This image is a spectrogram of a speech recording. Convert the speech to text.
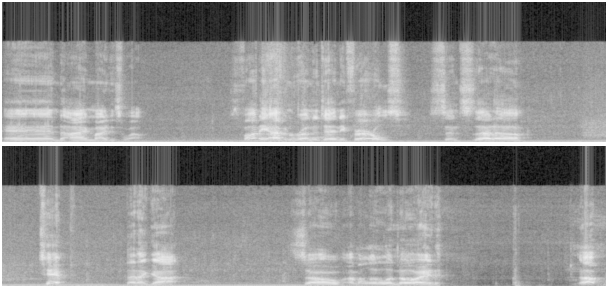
and I might as well. It's funny, I haven't run into any ferals since that, uh, tip that I got. So, I'm a little annoyed. Oh!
